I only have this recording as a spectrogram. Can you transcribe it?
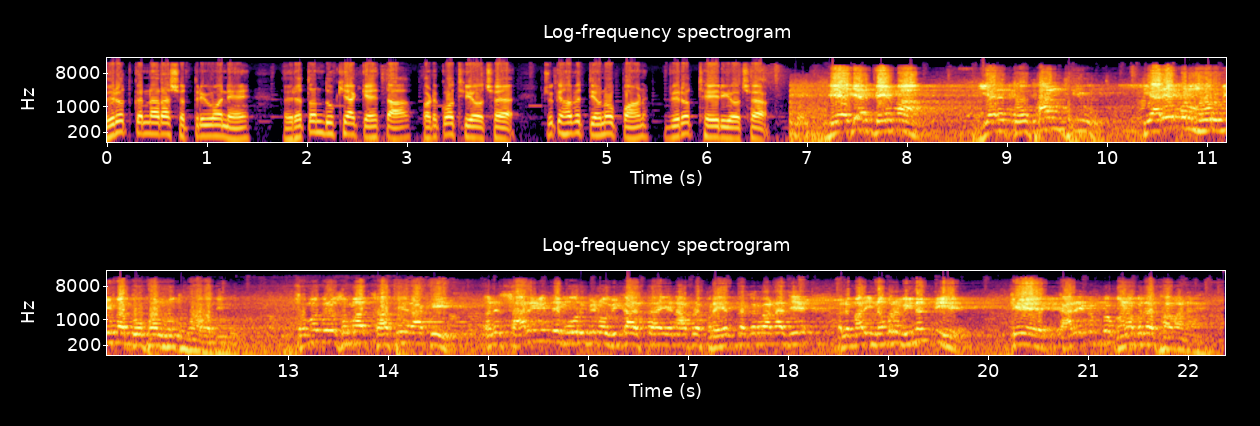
વિરોધ કરનારા ક્ષત્રિયોને રતન દુખિયા કહેતા ભડકો થયો છે, જોકે હવે તેનો પણ વિરોધ થઈ રહ્યો છે. બે હજાર બે માં જ્યારે તોફાન થયું, ત્યારે પણ મોરબીમાં તોફાન નહોતું થવા દીધું. સમગ્ર સમાજ સાથે રાખી અને સારી રીતે મોરબીનો વિકાસ થાય એના આપણે પ્રયત્ન કરવાના છે. એટલે મારી નમ્ર વિનંતી છે કે કાર્યક્રમ તો ઘણા બધા થવાના છે.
